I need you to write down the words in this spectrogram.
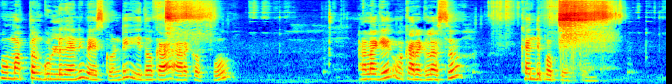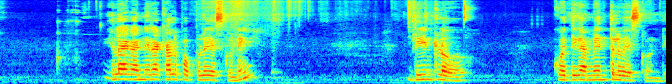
మొత్తం గుళ్ళు కానీ వేసుకోండి. ఇదొక అరకప్పు. అలాగే ఒక అర గ్లాసు కందిపప్పు వేసుకోండి. ఇలాగ అన్ని రకాల పప్పులు వేసుకుని దీంట్లో కొద్దిగా మెంతులు వేసుకోండి.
